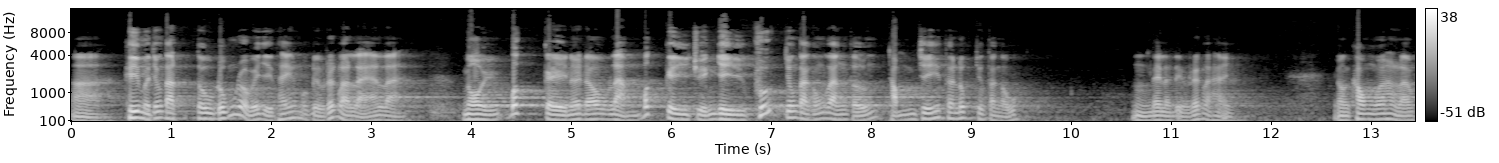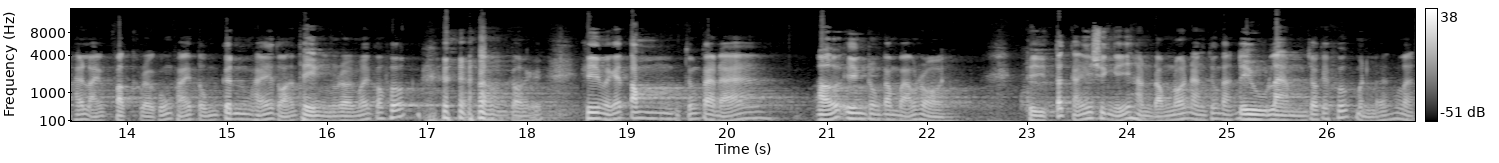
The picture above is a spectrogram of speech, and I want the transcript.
À, khi mà chúng ta tu đúng rồi quý vị thấy một điều rất là lạ là ngồi bất kỳ nơi đâu làm bất kỳ chuyện gì phước chúng ta cũng tăng tưởng thậm chí tới lúc chúng ta ngủ. Ừ, đây là điều rất là hay. Còn không là phải lại phật rồi cũng phải tụng kinh phải tọa thiền rồi mới có phước. Còn khi mà cái tâm chúng ta đã ở yên trong tâm bảo rồi thì tất cả những suy nghĩ, hành động, nói năng chúng ta đều làm cho cái phước mình lớn lên.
